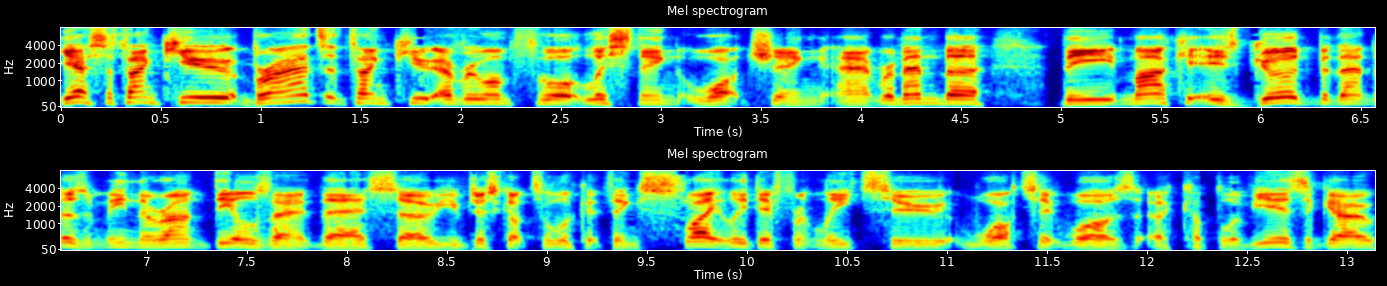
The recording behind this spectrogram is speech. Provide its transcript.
Yes, so thank you, Brad, and thank you everyone for listening, watching. Uh, remember, the market is good, but that doesn't mean there aren't deals out there. So you've just got to look at things slightly differently to what it was a couple of years ago.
